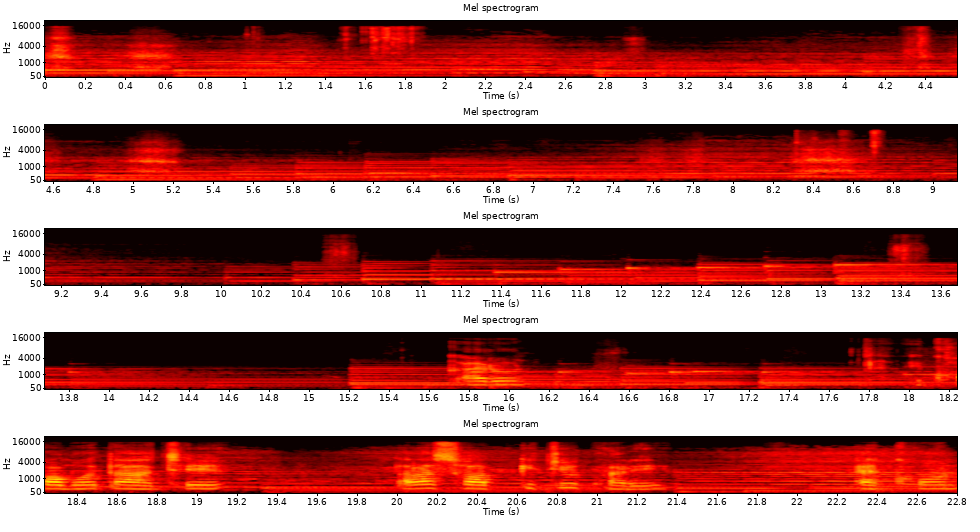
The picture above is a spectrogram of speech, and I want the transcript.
কারণ ক্ষমতা আছে, তারা সব কিছু পারে। এখন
